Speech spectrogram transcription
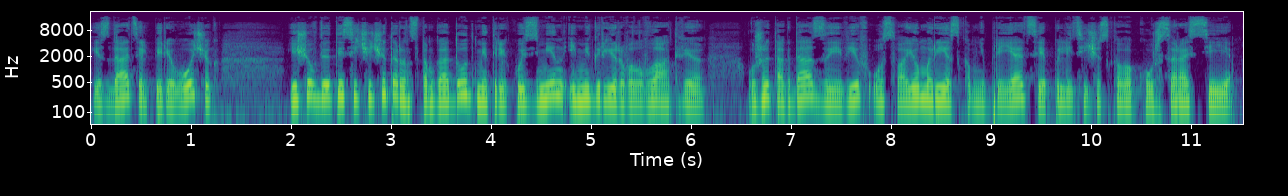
издатель, переводчик. Еще в 2014 году Дмитрий Кузьмин эмигрировал в Латвию, уже тогда заявив о своем резком неприятии политического курса России –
